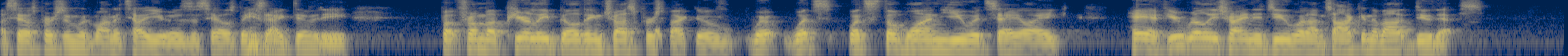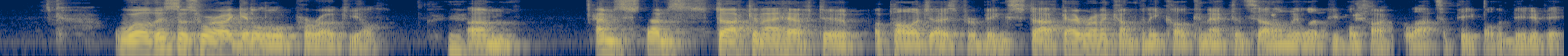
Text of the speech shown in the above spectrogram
a salesperson would want to tell you as a sales based activity. But from a purely building trust perspective, what's what's the one you would say like, hey, if you're really trying to do what I'm talking about, do this. Well, this is where I get a little parochial. Um, I'm I'm stuck, and I have to apologize for being stuck. I run a company called Connect and Sell, and we let people talk to lots of people in B2B.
